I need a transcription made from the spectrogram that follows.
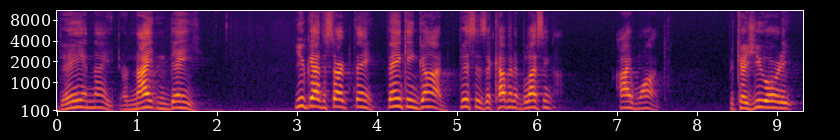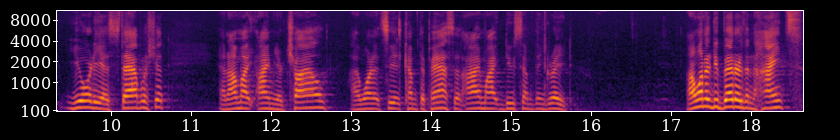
day and night, or night and day. You've got to start think, thanking God. This is a covenant blessing I want because you already you already established it, and I'm I'm your child. I want to see it come to pass that I might do something great. I want to do better than Heinz.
